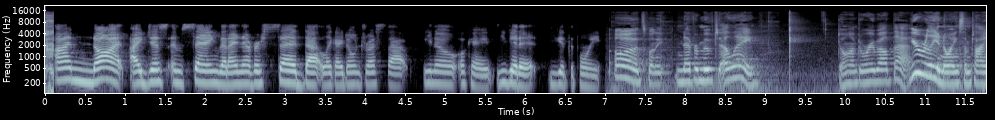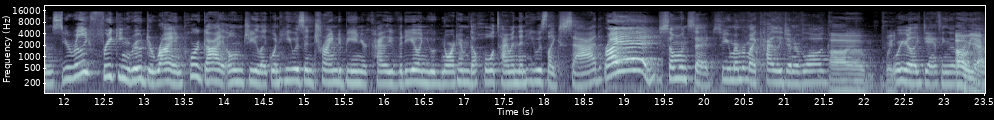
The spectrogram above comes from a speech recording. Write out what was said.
I'm not. I just am saying that I never said that, like, I don't dress that. You know, okay, you get it. You get the point. oh, that's funny. Never moved to LA. Don't have to worry about that. You're really annoying sometimes. You're really freaking rude to Ryan. Poor guy, OMG. Like when he was in trying to be in your Kylie video and you ignored him the whole time and then he was like sad. Ryan! Someone said, so you remember my Kylie Jenner vlog? Uh, wait. where you're like dancing in the Oh, yeah,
